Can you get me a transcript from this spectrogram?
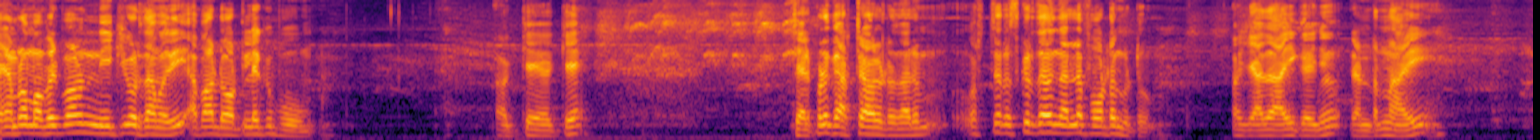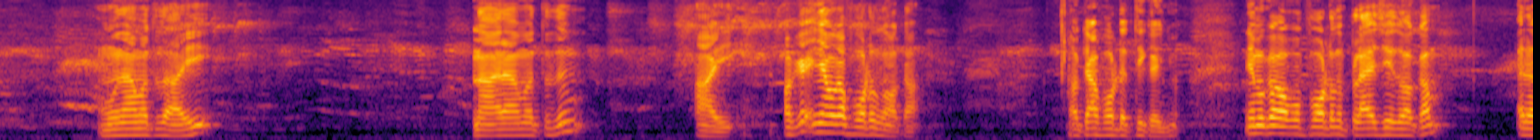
നമ്മുടെ മൊബൈൽ ഫോൺ നീക്കി കൊടുത്താൽ മതി. അപ്പോൾ ആ ഡോട്ടിലേക്ക് പോകും ഓക്കെ ഓക്കെ ചിലപ്പോൾ കറക്റ്റ് ആവില്ല എന്നാലും കുറച്ച് റിസ്ക് എടുത്താലും നല്ല ഫോട്ടോ കിട്ടും. ഓക്കെ അതായി കഴിഞ്ഞു. രണ്ടെണ്ണമായി മൂന്നാമത്തതായി. നാലാമത്തതും ആയി. ഓക്കെ ഇനി നമുക്ക് ആ ഫോട്ടോ നോക്കാം. ഓക്കെ ആ ഫോട്ടോ എത്തിക്കഴിഞ്ഞു. ഇനി നമുക്ക് ആ ഫോട്ടോ ഒന്ന് പ്ലേ ചെയ്ത് നോക്കാം. അല്ല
